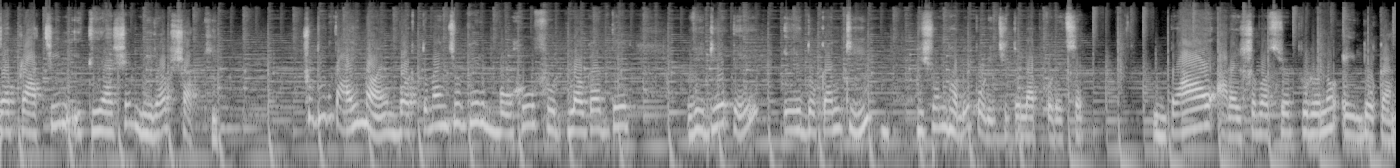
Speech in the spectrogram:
যা প্রাচীন ইতিহাসের নীরব সাক্ষী। শুধু তাই নয়, বর্তমান যুগের বহু ফুড ব্লগারদের ভিডিওতে এই দোকানটি ভীষণভাবে পরিচিত লাভ করেছে। প্রায় আড়াইশো বছরের পুরনো এই দোকান।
